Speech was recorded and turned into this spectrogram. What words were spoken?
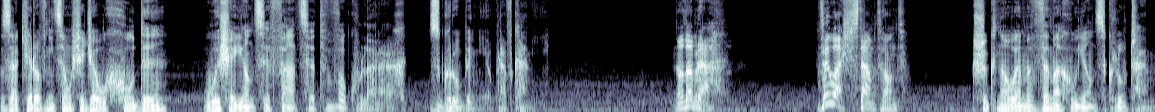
Za kierownicą siedział chudy, łysiejący facet w okularach z grubymi oprawkami. No dobra, wyłaź stamtąd! Krzyknąłem, wymachując kluczem.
